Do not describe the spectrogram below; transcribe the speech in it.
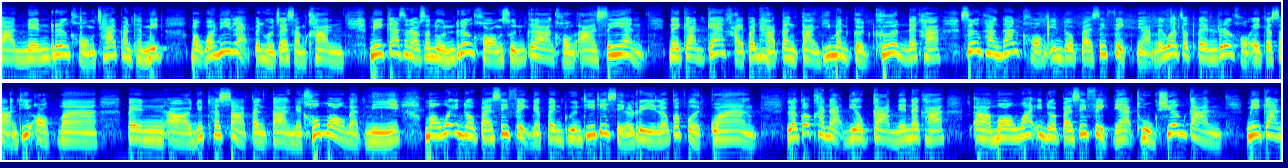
การเน้นเรื่องของชาติพันธมิตร บอกว่านี่แหละเป็นหัวใจสำคัญ มีการสนับสนุนเรื่องของศูนย์กลางของอาเซียน ในการแก้ไขปัญหาต่างๆ ที่มันเกิดขึ้นนะคะ ซึ่งทางด้านของอินโดแปซิฟิกเนี่ยไม่ว่าจะเป็นเรื่องของเอกสารที่ออกมา เป็นยุทธศาสตร์ต่างๆเนี่ยเขามองแบบนี้ มองว่าอินโดแปซิฟิกเนี่ยเป็นพื้นที่ที่เสรีแล้วก็เปิดกว้างแล้วก็ขณะเดียวกันเนี่ยนะคะอามองว่าอินโดแปซิฟิกเนี่ยถูกเชื่อมกัน มีการ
